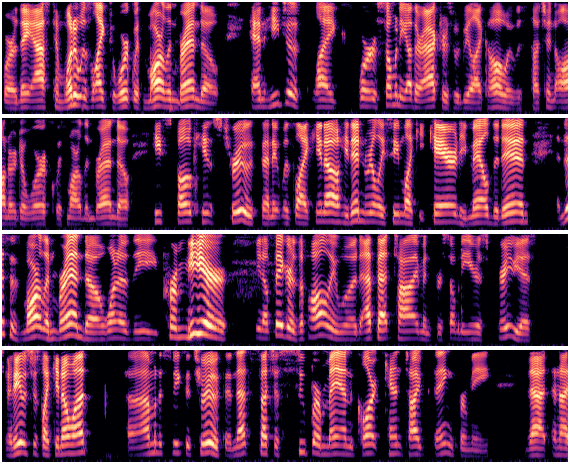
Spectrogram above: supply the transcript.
where they asked him what it was like to work with Marlon Brando. And he just, like, where so many other actors would be like, oh, it was such an honor to work with Marlon Brando. He spoke his truth, and it was like, you know, he didn't really seem like he cared. He mailed it in. And this is Marlon Brando, one of the premier you know, figures of Hollywood at that time and for so many years previous. And he was just like, you know what? Uh, I'm going to speak the truth. And that's such a Superman Clark Kent type thing for me. That, and I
